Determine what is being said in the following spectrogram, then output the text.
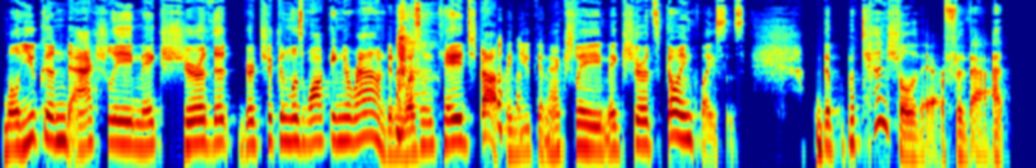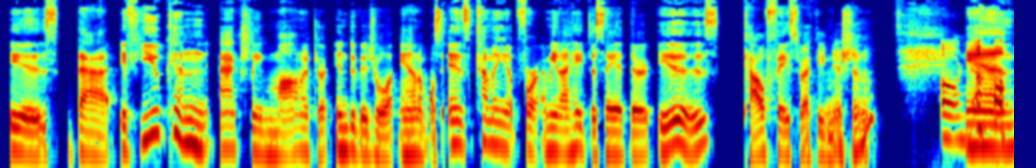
well, you can actually make sure that your chicken was walking around and wasn't caged up, and you can actually make sure it's going places. The potential there for that is that if you can actually monitor individual animals, and it's coming up for, I mean, I hate to say it, there is cow face recognition Oh no. And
